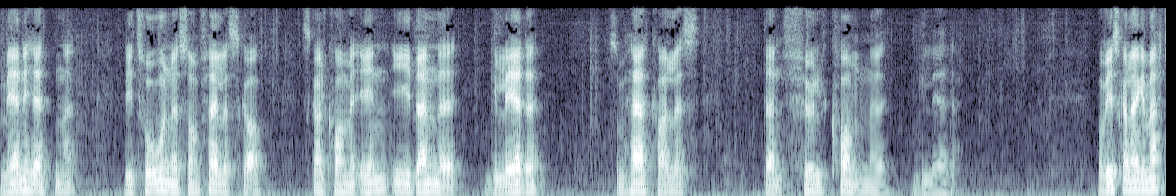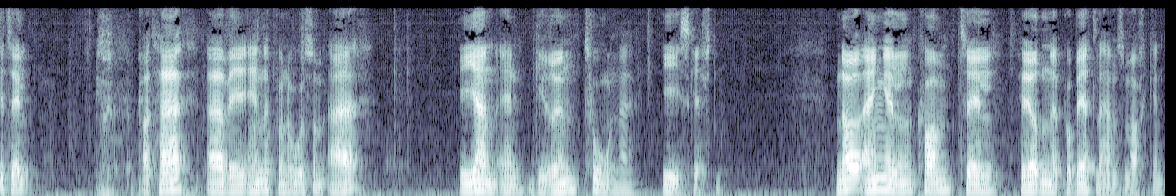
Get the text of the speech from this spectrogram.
menighetene, de troende som fellesskap, skal komme inn i denne glede, som her kalles den fullkomne glede. Og vi skal legge merke til at her er vi inne på noe som er igjen en grunntone i Skriften. Når engelen kom til hyrdene på Betlehemsmarken,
